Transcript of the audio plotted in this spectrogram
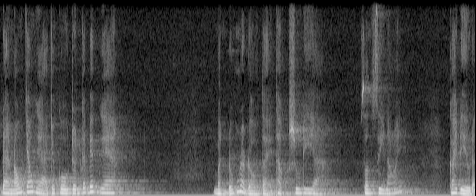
đang nấu cháo gà cho cô trên cái bếp ga. Mình đúng là đồ tệ thật Su đi à. John Si nói. Cái điều đã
